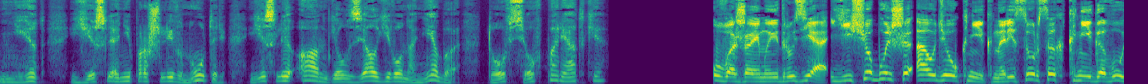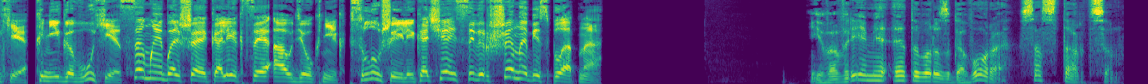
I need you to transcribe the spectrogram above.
Нет, если они прошли внутрь, если ангел взял его на небо, то все в порядке. Уважаемые друзья, еще больше аудиокниг на ресурсах «Книга в ухе». «Книга в ухе» — самая большая коллекция аудиокниг. Слушай или качай совершенно бесплатно. И во время этого разговора со старцем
